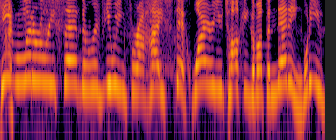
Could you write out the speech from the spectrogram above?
He literally said they're reviewing for a high stick. Why are you talking about the netting? What are you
